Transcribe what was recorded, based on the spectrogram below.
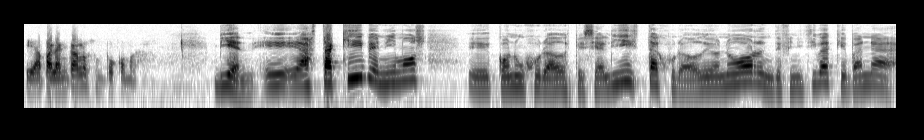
eh, apalancarlos un poco más. Bien, eh, hasta aquí venimos eh, con un jurado especialista, jurado de honor, en definitiva que van a,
